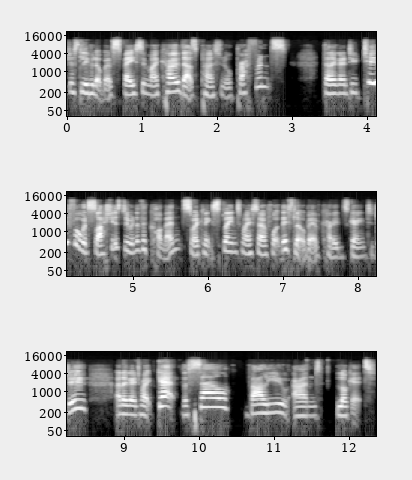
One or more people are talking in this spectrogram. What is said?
Just leave a little bit of space in my code. That's personal preference. Then I'm going to do two forward slashes, do another comment so I can explain to myself what this little bit of code is going to do. And I'm going to write get the cell value and log it.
